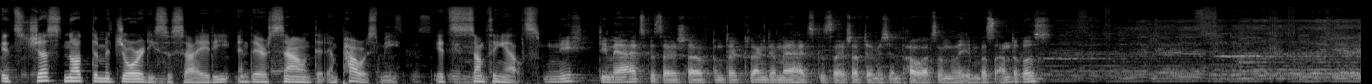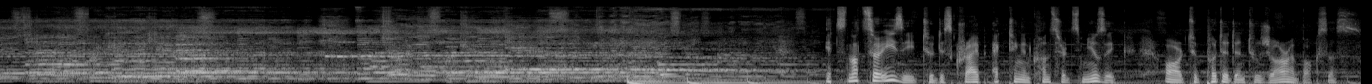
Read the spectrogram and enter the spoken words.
it's just not the majority society and their sound that empowers me. It's something else. Nicht die Mehrheitsgesellschaft und der Klang der Mehrheitsgesellschaft, der mich empowert, sondern eben was anderes. It's not so easy to describe acting in concerts music or to put it into genre boxes.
